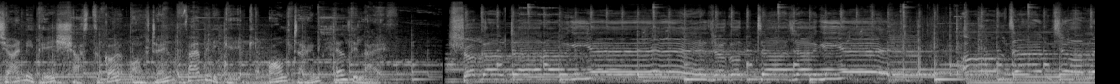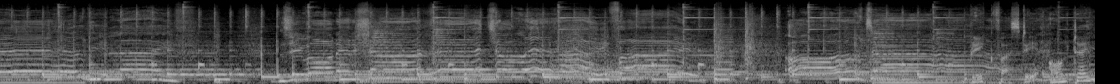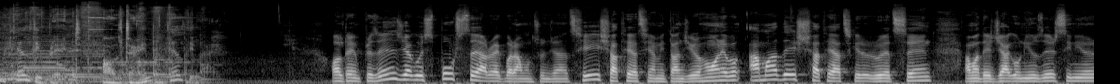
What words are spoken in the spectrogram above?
জার্নিতে স্বাস্থ্যকর all time family cake all time healthy life সকালটা রাগিয়ে all time healthy bread all time healthy life all time present Jago স্পোর্টসে আরও একবার আমন্ত্রণ জানাচ্ছি। সাথে আছি আমি তানজির রহমান এবং আমাদের সাথে আজকে রয়েছেন আমাদের জাগো নিউজের সিনিয়র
